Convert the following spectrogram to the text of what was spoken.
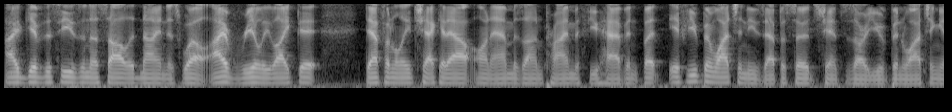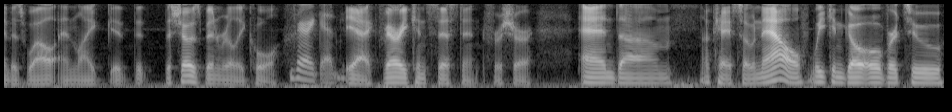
I'd give the season a solid nine as well. I really liked it. Definitely check it out on Amazon Prime if you haven't. But if you've been watching these episodes, chances are you've been watching it as well. And like it, the, the show's been really cool. Very good. Yeah, very consistent for sure. And um, okay, so now we can go over to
